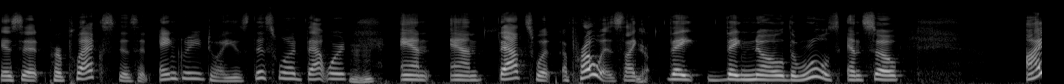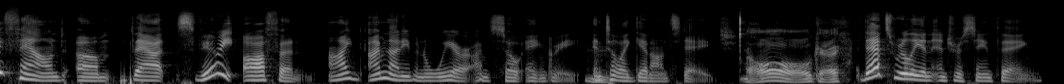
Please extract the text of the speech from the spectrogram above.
is it perplexed is it angry do i use this word that word and and that's what a pro is like Yeah. they they know the rules and so I found um, that very often I I'm not even aware I'm so angry until I get on stage. oh okay That's really an interesting thing.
